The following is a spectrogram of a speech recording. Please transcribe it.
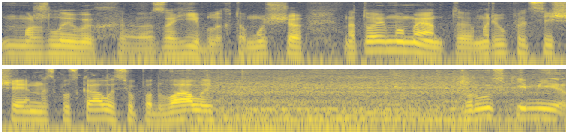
можливих е, загиблих, тому що на той момент е, маріупольці ще не спускались у підвали. Руський мір.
